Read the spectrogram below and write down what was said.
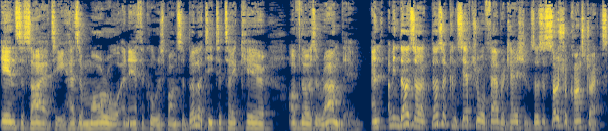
in society has a moral and ethical responsibility to take care of those around them. And I mean, those are, those are conceptual fabrications. Those are social constructs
